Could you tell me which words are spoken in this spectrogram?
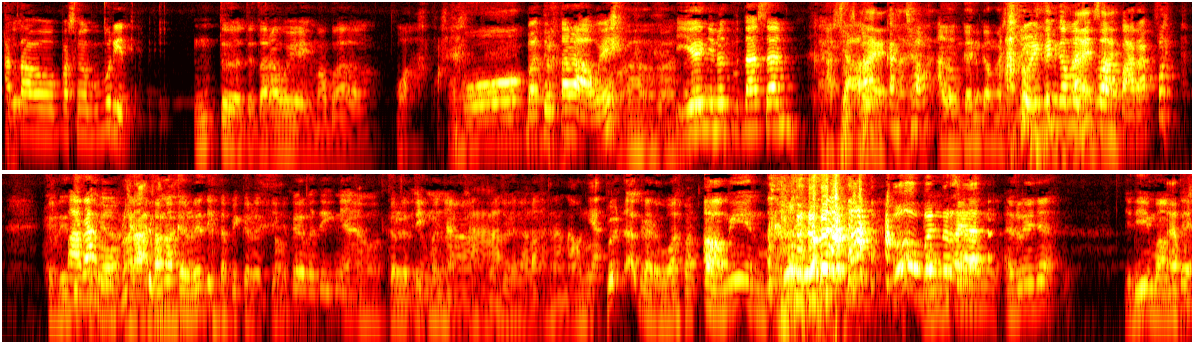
Atau pas ngabuburit? Ente teu taraweh mabal. Wah, Oh. batur taraweh. Iya nyunut petasan. Kacau, kacau. alungkan ke masjid Aku kan ke masjid wah parah pak. Parah, goblok. Sama keletik tapi keletik. Ke petiknya. Keletik mah nya Nakal. majikan Allah. Karena naonnya. Beda graduas pan. Amin. Oh, bener ya. Aslinya. Jadi imam Eh, teh.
